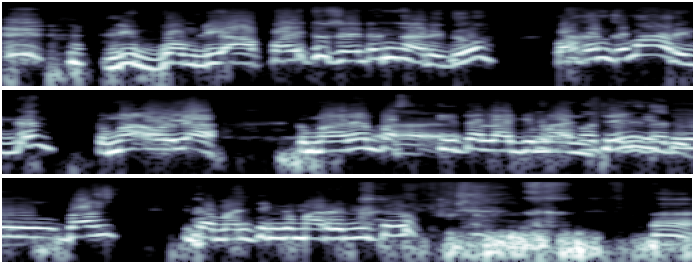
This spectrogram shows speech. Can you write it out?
di bom di apa itu saya dengar itu. Bahkan kemarin kan. Kema oh ya kemarin pas Eh, kita lagi mancing itu bang kita mancing kemarin itu Eh,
